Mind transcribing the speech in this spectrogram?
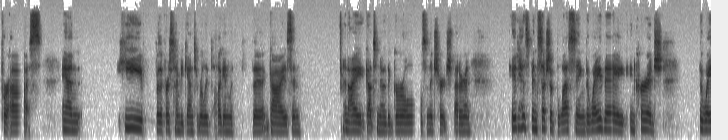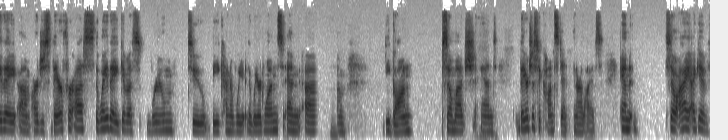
for us. And he, for the first time, began to really plug in with the guys, and and I got to know the girls in the church better, and it has been such a blessing. The way they encourage, the way they um, are just there for us, the way they give us room to be kind of we- the weird ones and um, be gone so much. And they are just a constant in our lives. And so I, I give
